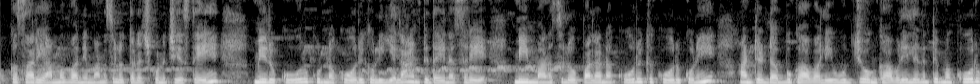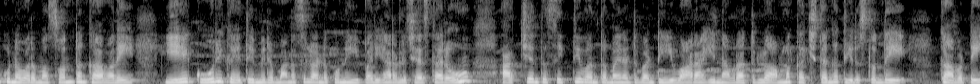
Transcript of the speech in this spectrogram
ఒక్కసారి అమ్మవారిని మనసులో తలుచుకొని చేస్తే మీరు కోరుకున్న కోరికలు ఎలాంటిదైనా సరే మీ మనసులో పలానా కోరిక కోరుకొని అంటే డబ్బు కావాలి ఉద్యోగం కావాలి లేదంటే మా కోరుకున్న వారు మా సొంతం కావాలి ఏ కోరిక అయితే మీరు మనసులో అనుకుని ఈ పరిహారాలు చేస్తారో అత్యంత శక్తివంతమైనటువంటి ఈ వారాహి నవరాత్రుల్లో అమ్మ ఖచ్చితంగా తీరుస్తుంది. కాబట్టి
